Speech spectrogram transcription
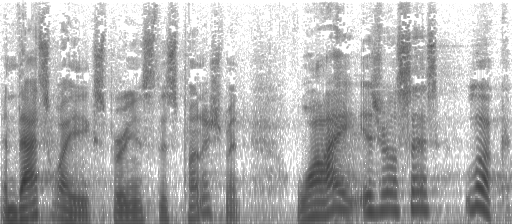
and that's why he experienced this punishment. Why? Israel says, Look,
